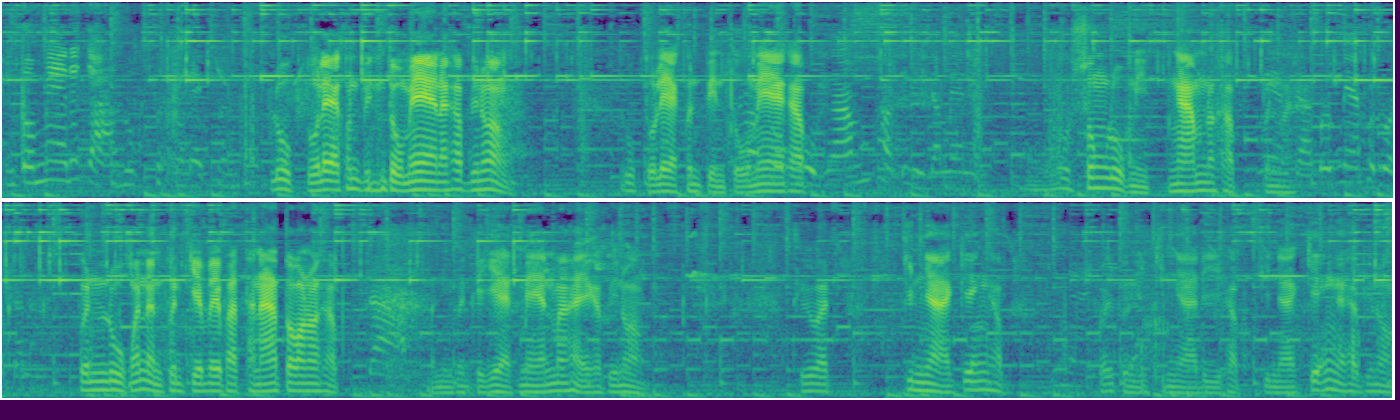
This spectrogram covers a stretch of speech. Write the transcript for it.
เป็นตัวแม่ด้วยจ้าลูกสุดตัวเล็กเพิ่นลูกตัวแรกเพิ่นเป็นตัวแม่นะครับพี่น้อง ลูกตัวแรกเพิ่นเป็นตัวแม่ครับลูกงามครับอีกจ้าแม่น่ะโอ้ทรงลูกนี่งามเนาะครับเพิ่นแม่ว่าจ้าเบิ่งแม่เพิ่นหลดกันนะเพิ่นลูกมันนั่นเพิ่นเก็บไปพัฒนาต่อเนาะครับจ้าวันนี้เพิ่นก็แยกแมนมาให้ครับพี่น้องถือว่ากินยาเก่งครับเฮ้ยตัวนี้กินยาดีครับ กินยาเก่งนะครับพี่น้อง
